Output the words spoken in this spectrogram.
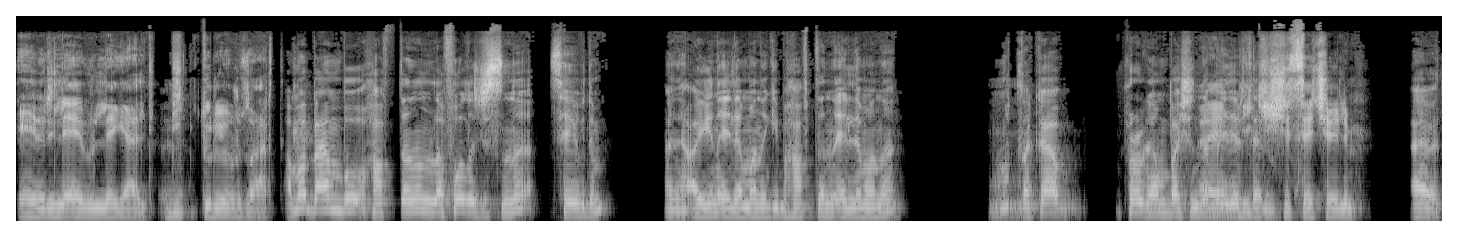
Evrile evrile geldik. Evet. Dik duruyoruz artık. Ama ben bu haftanın lafolojisini sevdim. Hani ayın elemanı gibi haftanın elemanı mutlaka programın başında Evet, belirtelim. bir kişi seçelim. Evet.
